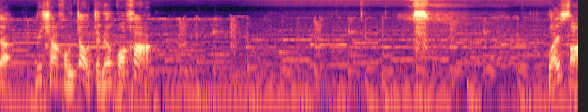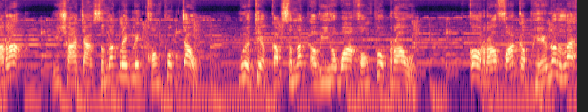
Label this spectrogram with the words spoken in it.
จะวิชาของเจ้าจะเหนือกว่าข้าไร้สาระวิชาจากสำนักเล็กๆของพวกเจ้า เมื่อเทียบกับสำนักอวีฮวาของพวกเรา ก็ราวฟ้ากับเหวนั่นแหละ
